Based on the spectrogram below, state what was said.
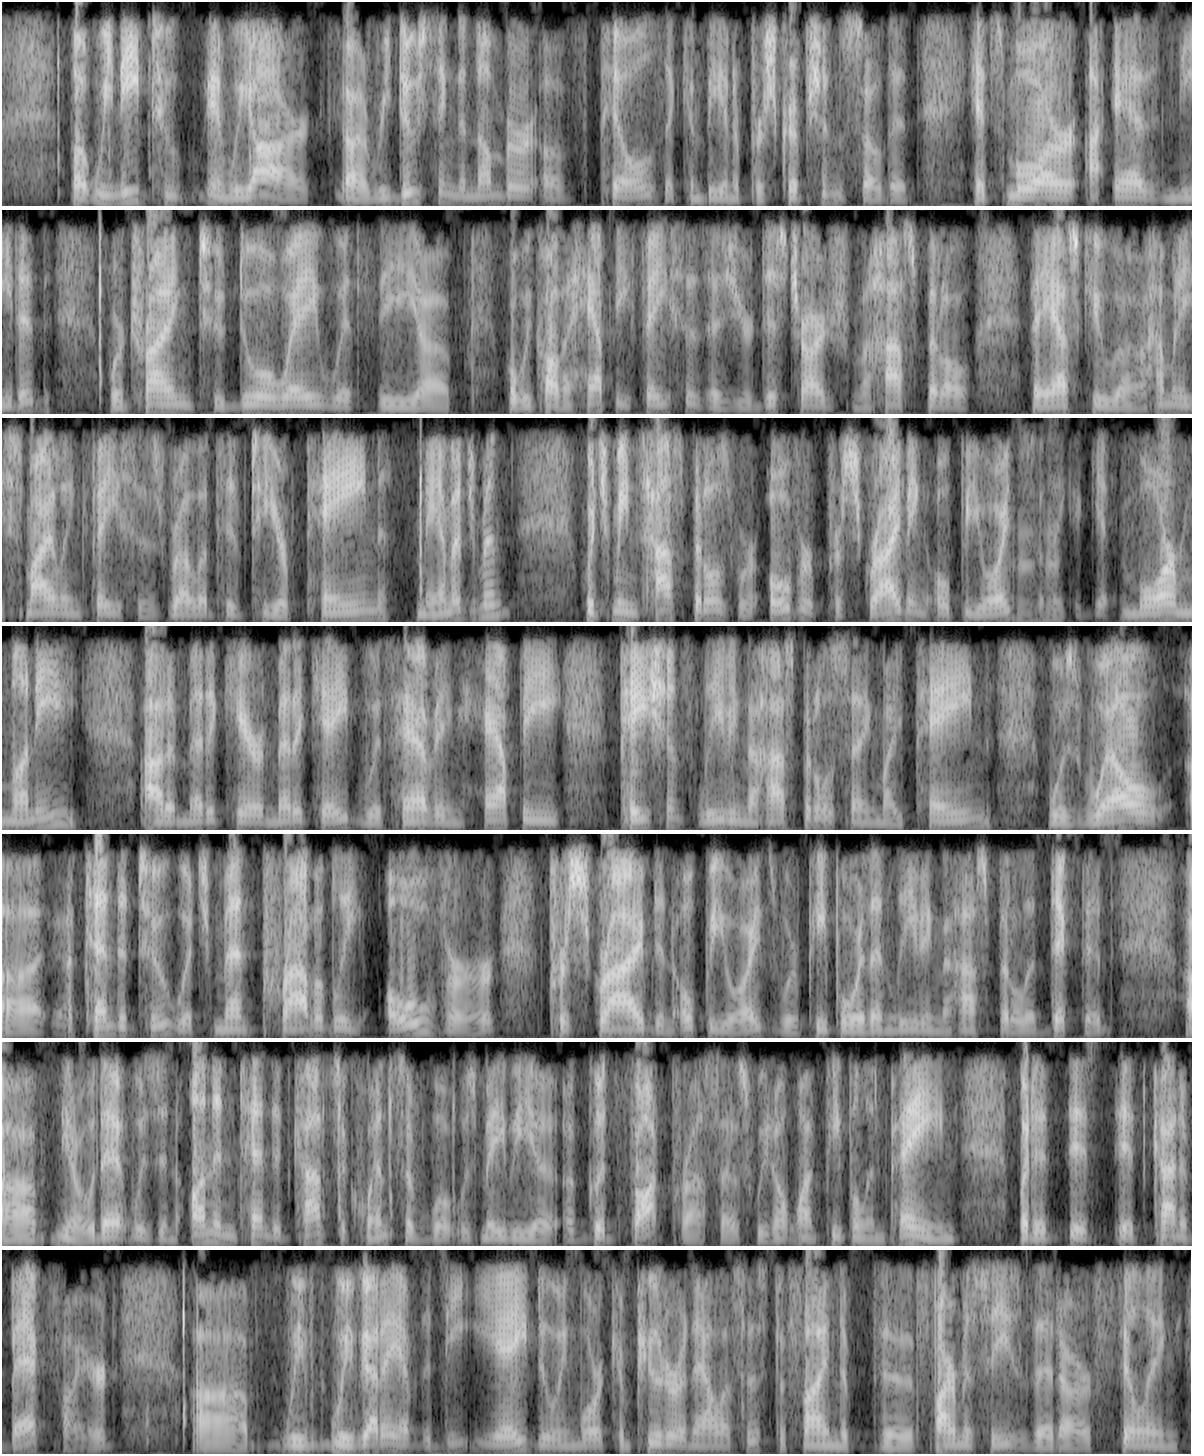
But we need to, and we are, uh, reducing the number of pills that can be in a prescription so that it's more uh, as needed. We're trying to do away with the uh, what we call the happy faces as you're discharged from the hospital. They ask you uh, how many smiling faces relative to your pain management. Which means hospitals were over prescribing opioids mm-hmm. so they could get more money out of Medicare and Medicaid with having happy patients leaving the hospital saying my pain was well uh, attended to, which meant probably over prescribed in opioids, where people were then leaving the hospital addicted. Uh, you know, that was an unintended consequence of what was maybe a, a good thought process. We don't want people in pain, but it it, it kind of backfired. Uh, we've we've got to have the DEA doing more computer analysis to find the, the pharmacies that are filling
